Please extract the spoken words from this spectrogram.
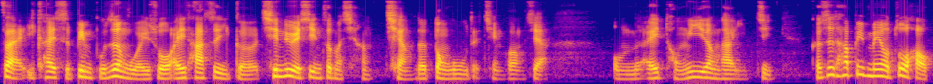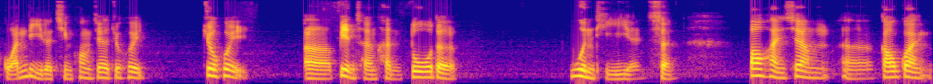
在一开始并不认为说，哎，它是一个侵略性这么强强的动物的情况下，我们哎同意让它引进，可是它并没有做好管理的情况下，就会就会呃变成很多的问题衍生，包含像呃高冠。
